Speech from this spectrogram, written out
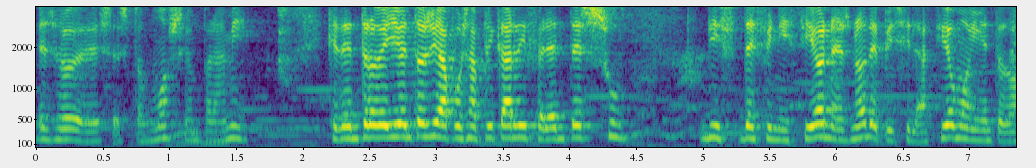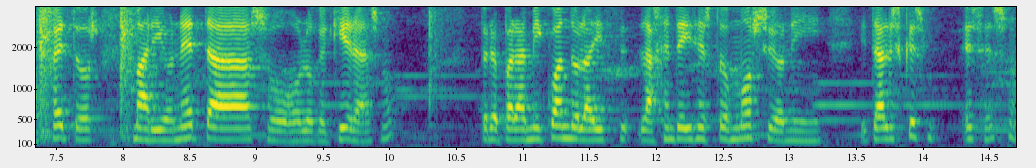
eso es stop motion para mí. Que dentro de ello entonces ya puedes aplicar diferentes sub definiciones ¿no? de pisilación, movimiento de objetos, marionetas o lo que quieras, ¿no? Pero para mí cuando la, gente dice stop motion y, y tal, es que es, es eso.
